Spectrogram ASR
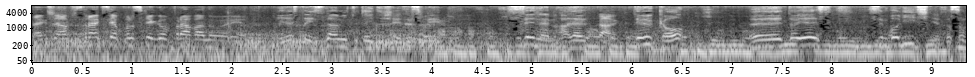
także abstrakcja polskiego prawa numer jeden. Jesteś z nami tutaj dzisiaj ze swoim synem, ale Tak. tylko yy, to jest symbolicznie, to są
